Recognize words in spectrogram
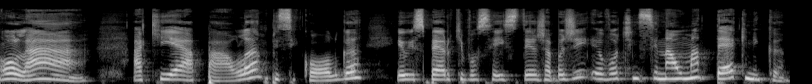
Olá! Aqui é a Paula, psicóloga. Eu espero que você esteja. Hoje eu vou te ensinar uma técnica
